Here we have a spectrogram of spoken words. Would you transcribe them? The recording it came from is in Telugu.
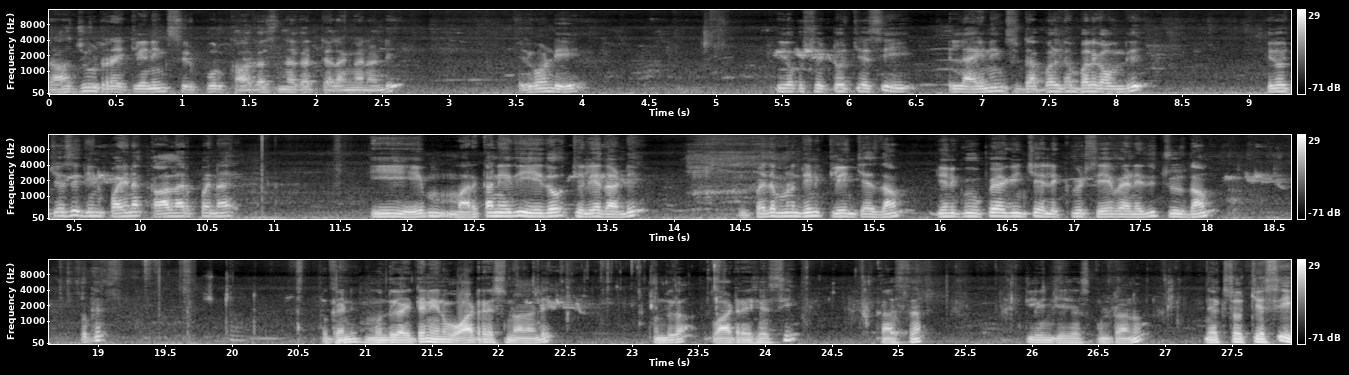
రాజు డ్రై క్లీనింగ్ సిర్పూర్ కాగజ్ నగర్ తెలంగాణ అండి. ఇదిగోండి ఇది ఒక షర్ట్ వచ్చేసి లైనింగ్స్ డబ్బల్ డబ్బల్గా ఉంది. ఇది వచ్చేసి దీనిపైన కాలర్ పైన ఈ మరక అనేది ఏదో తెలియదండి. ఇప్పుడైతే మనం దీన్ని క్లీన్ చేద్దాం. దీనికి ఉపయోగించే లిక్విడ్స్ ఏవి అనేది చూద్దాం. ఓకే? ఓకే అండి. ముందుగా అయితే నేను వాటర్ వేస్తున్నానండి. ముందుగా వాటర్ వేసేసి కాస్త క్లీన్ చేసేసుకుంటాను. నెక్స్ట్ వచ్చేసి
